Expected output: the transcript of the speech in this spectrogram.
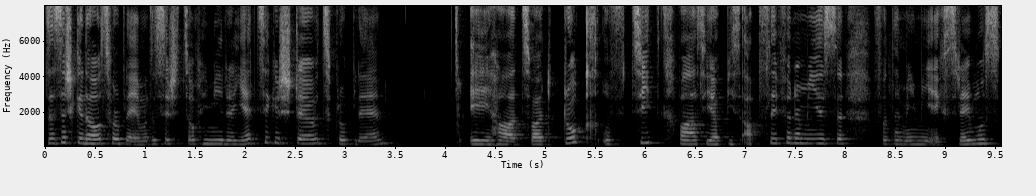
das ist genau das Problem. Und das ist jetzt auch in meiner jetzigen Stelle das Problem. Ich habe zwar den Druck auf die Zeit, quasi etwas abzuliefern müssen, von dem ich mich extrem muss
